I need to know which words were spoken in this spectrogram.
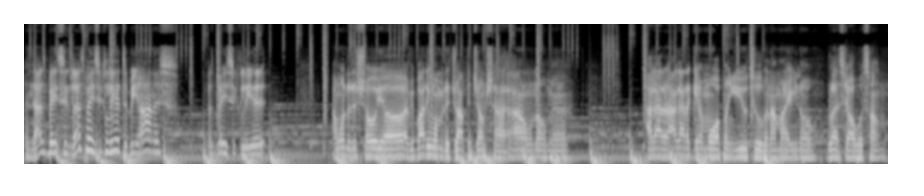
And that's basically that's basically it to be honest. That's basically it. I wanted to show y'all. Everybody want me to drop the jump shot. I don't know, man. I gotta I gotta get more up on YouTube and I might, you know, bless y'all with something.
